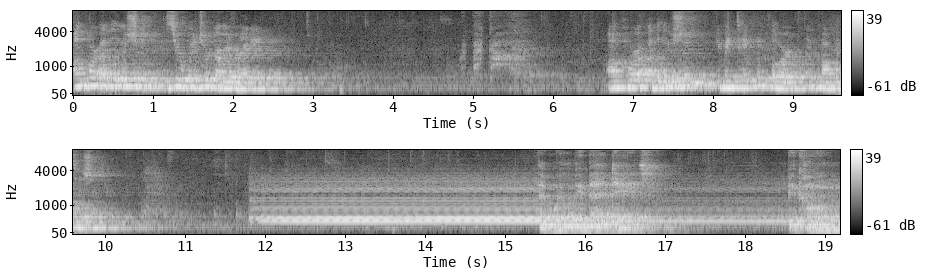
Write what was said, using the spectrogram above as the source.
Encorps Evolution, is your winter guard ready? Rebecca. Encorps Evolution, you may take the floor in competition. There will be bad days. Be calm.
